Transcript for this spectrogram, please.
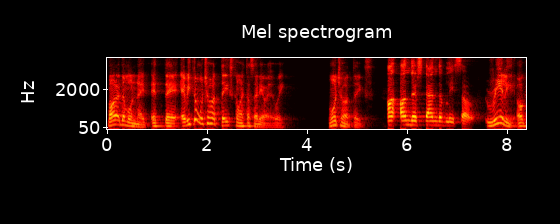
Vamos a hablar de Moon Knight. Este, he visto muchos hot takes con esta serie, by the way. Muchos hot takes. U- understandably so. Really? Ok,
